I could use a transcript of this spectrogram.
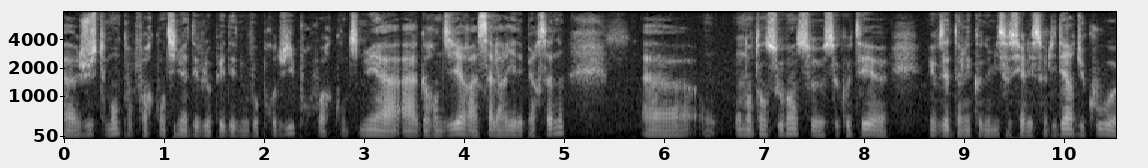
euh, justement pour pouvoir continuer à développer des nouveaux produits, pour pouvoir continuer à, grandir, à salarier des personnes. Euh, on, entend souvent ce, côté, euh, mais vous êtes dans l'économie sociale et solidaire, du coup,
